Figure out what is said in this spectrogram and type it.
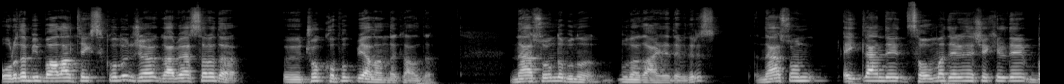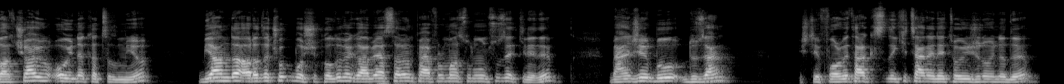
orada bir bağlantı eksik olunca Sara da e, çok kopuk bir alanda kaldı. Nelson'u da bunu buna dahil edebiliriz. Nelson eklendi, savunma derine çekildi. Batshuayi oyuna katılmıyor. Bir anda arada çok boşluk oldu ve Gabriel Sara'nın performansını olumsuz etkiledi. Bence bu düzen işte forvet arkasında iki tane net oyuncunun oynadığı,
